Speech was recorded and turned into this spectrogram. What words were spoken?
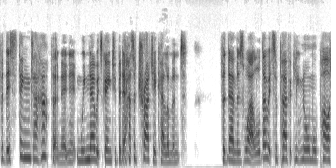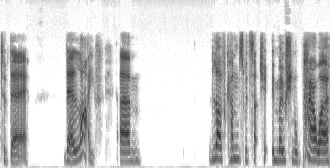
for this thing to happen and it, we know it's going to, but it has a tragic element for them as well, although it's a perfectly normal part of their their life. Um, love comes with such emotional power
